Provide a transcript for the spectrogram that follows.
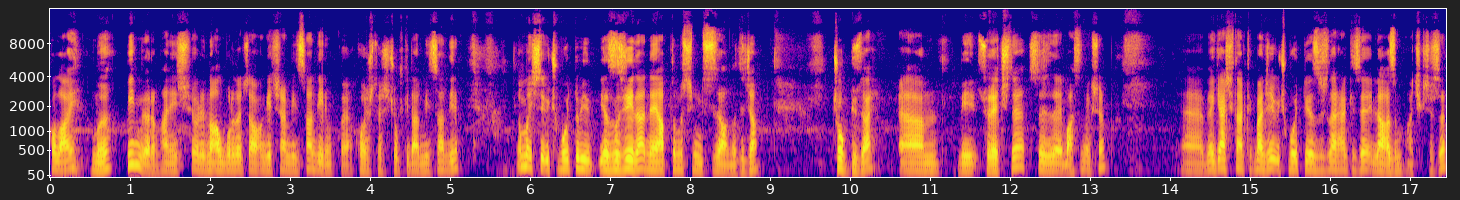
kolay mı bilmiyorum. Hani şöyle nalburda zaman geçiren bir insan değilim. Koçtaşı çok giden bir insan değilim. Ama işte üç boyutlu bir yazıcıyla ne yaptığımı şimdi size anlatacağım. Çok güzel bir süreçte size bahsetmek istiyorum. Ve gerçekten artık bence üç boyutlu yazıcılar herkese lazım açıkçası.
